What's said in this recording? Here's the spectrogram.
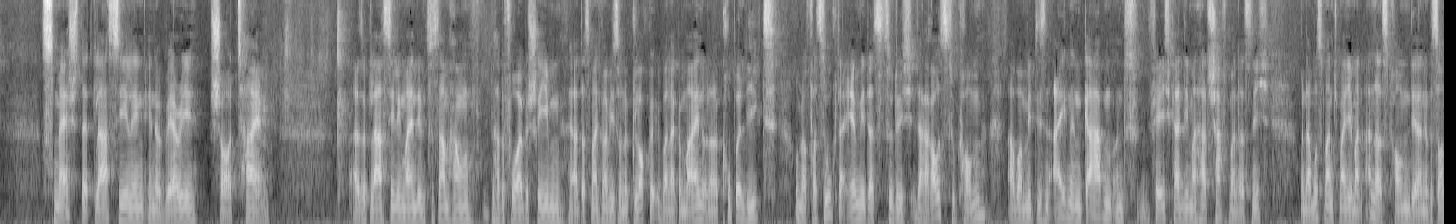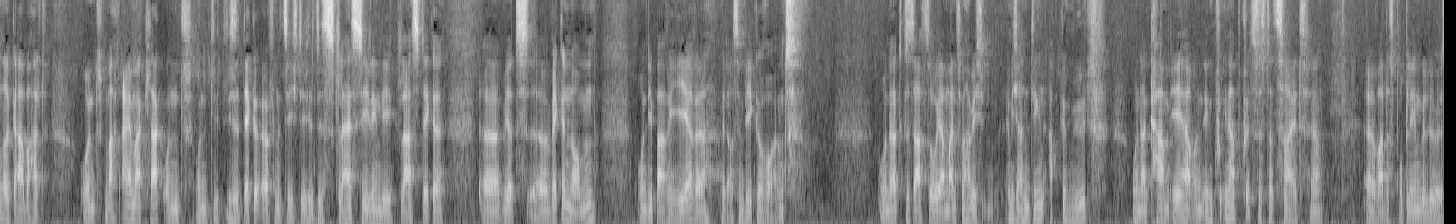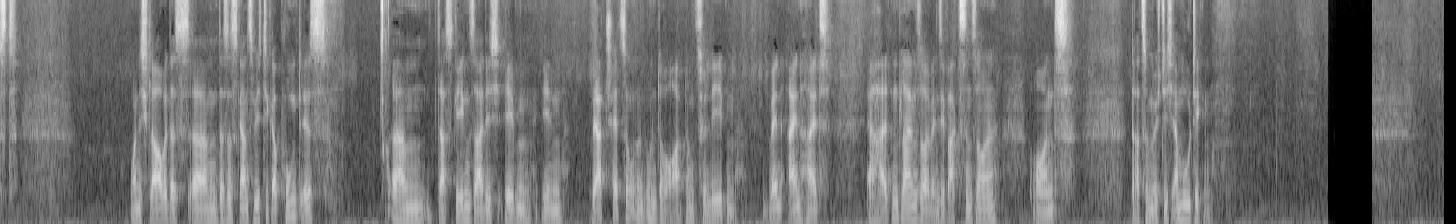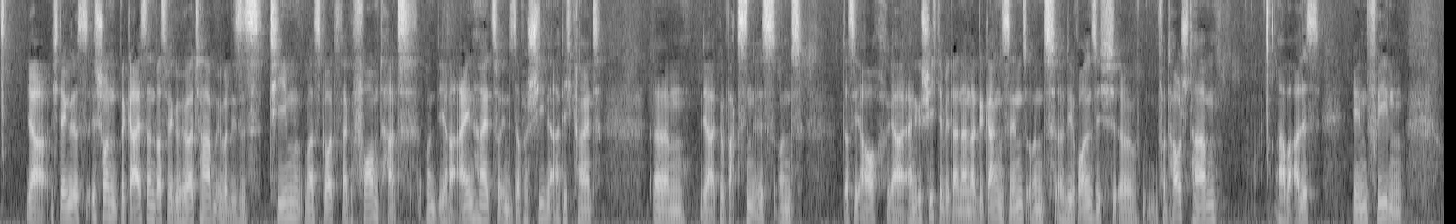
smash that glass ceiling in a very short time. Also Glass Ceiling meint im Zusammenhang, hatte vorher beschrieben, ja, dass manchmal wie so eine Glocke über einer Gemeinde oder einer Gruppe liegt und man versucht da irgendwie das zu durch, da rauszukommen, aber mit diesen eigenen Gaben und Fähigkeiten, die man hat, schafft man das nicht. Und da muss manchmal jemand anders kommen, der eine besondere Gabe hat und macht einmal Klack und, und die, diese Decke öffnet sich, die, das Glass Ceiling, die Glasdecke äh, wird äh, weggenommen und die Barriere wird aus dem Weg geräumt. Und er hat gesagt, so, ja, manchmal habe ich mich an Dingen abgemüht und dann kam er und in, innerhalb kürzester Zeit ja, war das Problem gelöst. Und ich glaube, dass, ähm, dass das ein ganz wichtiger Punkt ist, ähm, das gegenseitig eben in Wertschätzung und Unterordnung zu leben, wenn Einheit erhalten bleiben soll, wenn sie wachsen soll. Und dazu möchte ich ermutigen. Ja, ich denke, das ist schon begeisternd, was wir gehört haben über dieses Team, was Gott da geformt hat und ihre Einheit so in dieser Verschiedenartigkeit ähm, ja, gewachsen ist und dass sie auch ja, eine Geschichte miteinander gegangen sind und äh, die Rollen sich äh, vertauscht haben, aber alles in Frieden.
